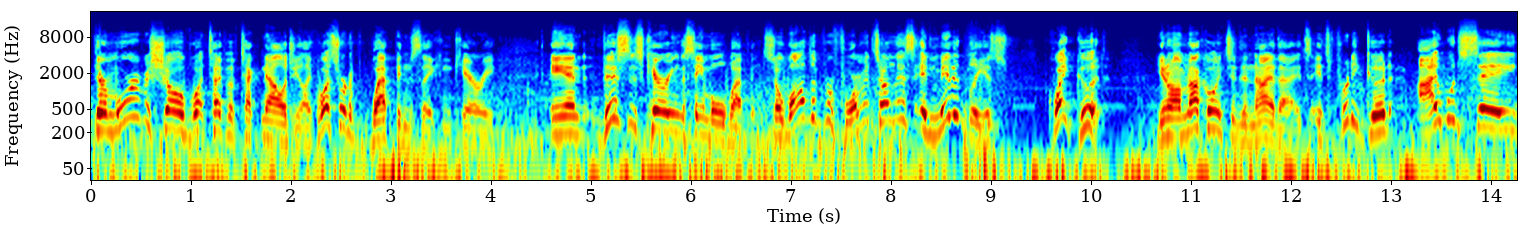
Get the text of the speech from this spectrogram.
they're more of a show of what type of technology, like what sort of weapons they can carry. And this is carrying the same old weapon. So while the performance on this, admittedly, is quite good, you know, I'm not going to deny that. It's, it's pretty good. I would say,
